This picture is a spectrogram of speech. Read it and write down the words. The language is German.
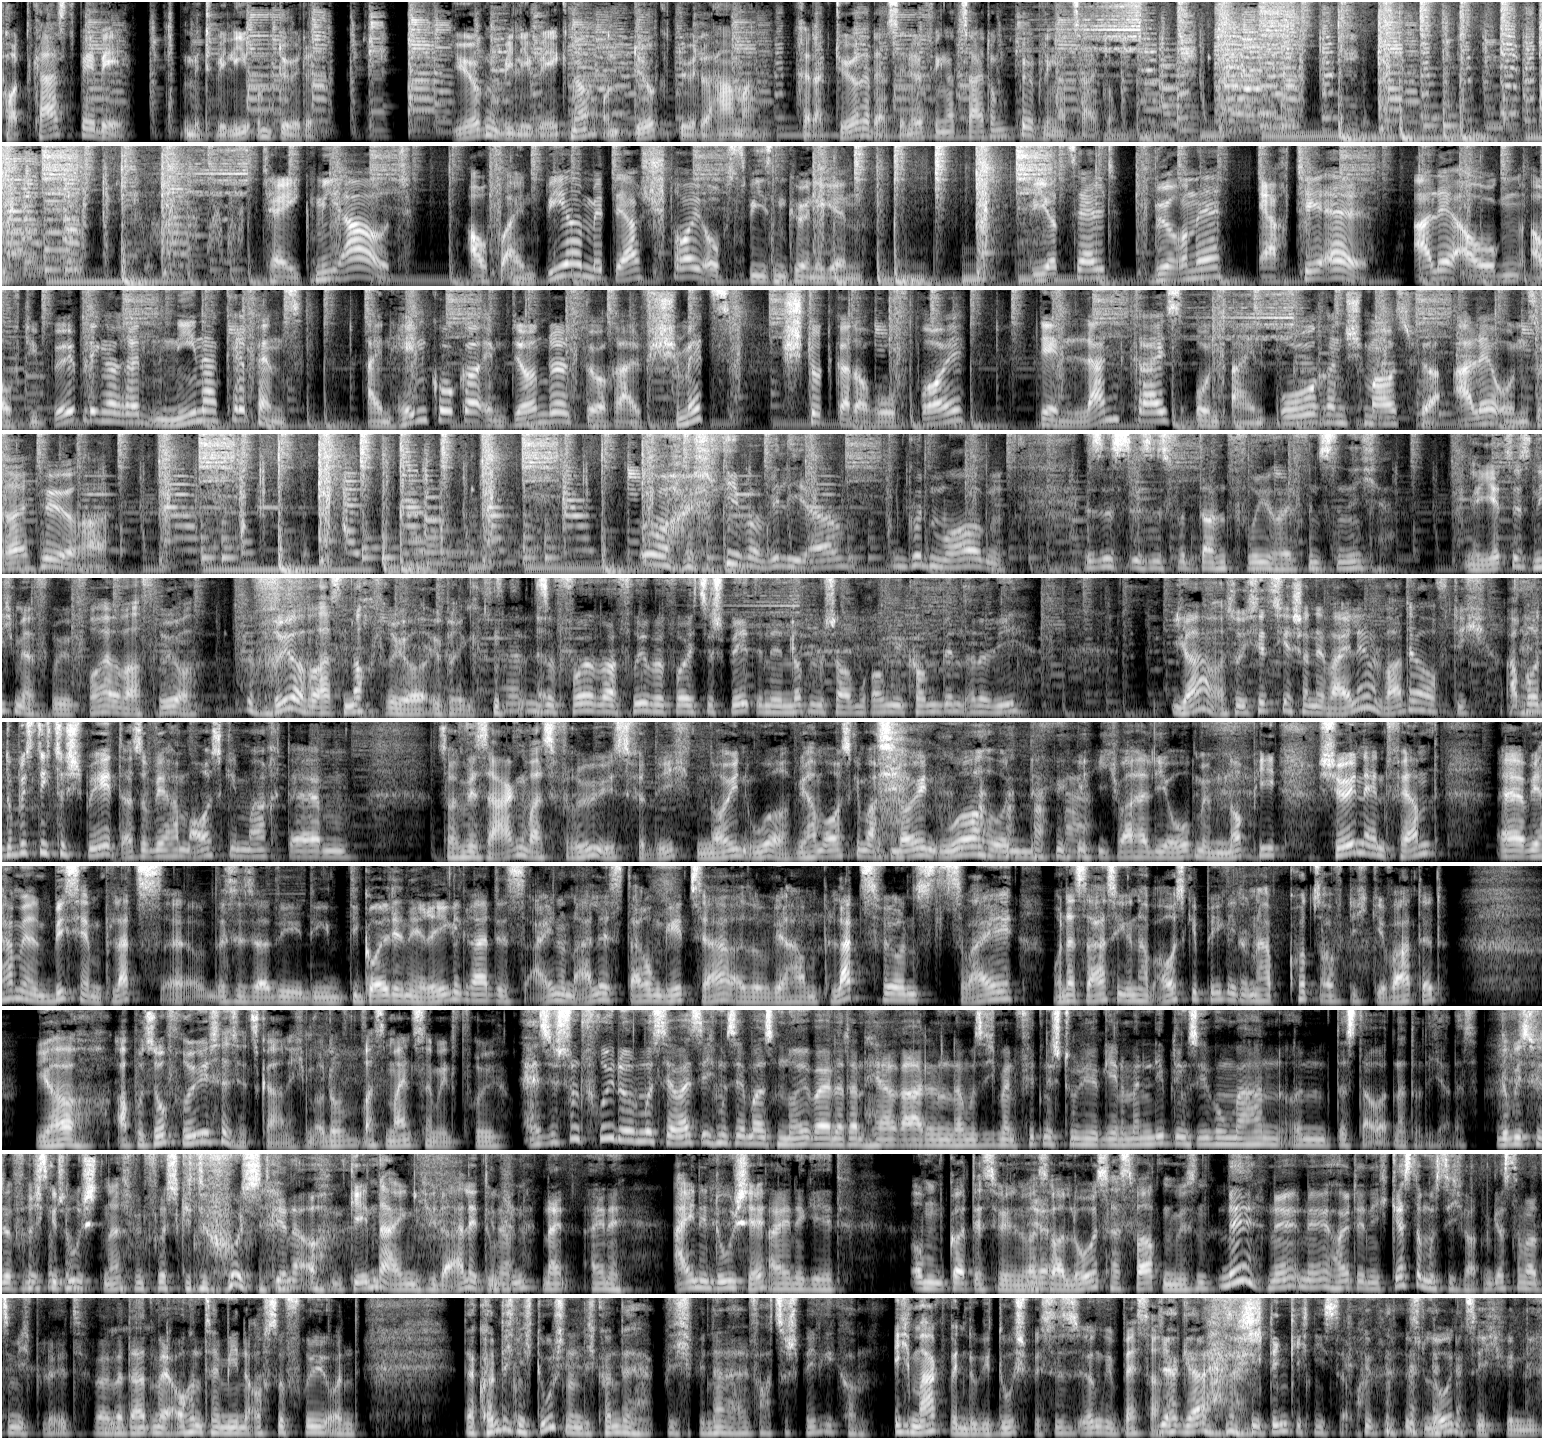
Podcast BB mit Willi und Dödel. Jürgen Willi Wegner und Dirk Dödel-Hamann, Redakteure der Sinnelfinger Zeitung Böblinger Zeitung. Take me out. Auf ein Bier mit der Streuobstwiesenkönigin. Bierzelt, Birne, RTL. Alle Augen auf die Böblingerin Nina Krippens. Ein Hingucker im Dirndl für Ralf Schmitz, Stuttgarter Hofbräu, den Landkreis und ein Ohrenschmaus für alle unsere Hörer. Oh, lieber Willi, ja, guten Morgen. Es ist, es ist verdammt früh heute, findest du nicht? Ja, jetzt ist nicht mehr früh. Vorher war früher. Früher war es noch früher übrigens. Also vorher war früher, bevor ich zu spät in den Noppenschaumraum gekommen bin, oder wie? Ja, also ich sitze hier schon eine Weile und warte auf dich. Aber du bist nicht zu spät. Also wir haben ausgemacht, ähm, sollen wir sagen, was früh ist für dich? 9 Uhr. Wir haben ausgemacht 9 Uhr und ich war halt hier oben im Noppi, schön entfernt. Äh, wir haben ja ein bisschen Platz. Äh, das ist ja die, die, die goldene Regel gerade, das Ein und Alles. Darum geht's ja. Also wir haben Platz für uns zwei. Und da saß ich und habe ausgepegelt und habe kurz auf dich gewartet. Ja, aber so früh ist es jetzt gar nicht mehr. Oder was meinst du damit früh? Es ist schon früh, du musst ja, weißt du, ich muss ja immer aus Neuweiler dann herradeln, da muss ich mein Fitnessstudio gehen und meine Lieblingsübung machen und das dauert natürlich alles. Du bist wieder frisch geduscht, schon, ne? Ich bin frisch geduscht, genau. Gehen da eigentlich wieder alle genau. duschen? Nein, eine. Eine Dusche? Eine geht. Um Gottes Willen, was Ja. war los? Hast warten müssen? Nee, nee, nee, heute nicht. Gestern musste ich warten. Gestern war ziemlich blöd, weil wir, da hatten wir auch einen Termin, auch so früh und da konnte ich nicht duschen und ich konnte, ich bin dann einfach zu spät gekommen. Ich mag, wenn du geduscht bist. Das ist irgendwie besser. Ja, gerne, da stink ich nicht so. Das lohnt sich, finde ich.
